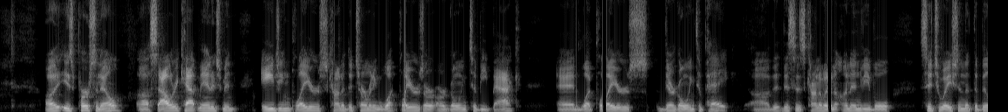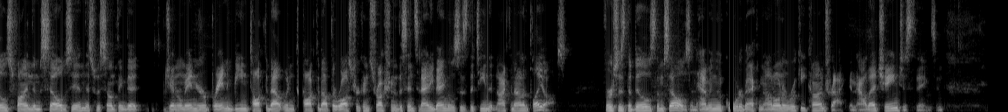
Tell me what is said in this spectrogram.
uh, is personnel, uh, salary cap management, aging players, kind of determining what players are, are going to be back and what players they're going to pay. Uh, th- this is kind of an unenviable situation that the Bills find themselves in. This was something that general manager Brandon Beane talked about when talked about the roster construction of the Cincinnati Bengals as the team that knocked them out of the playoffs versus the Bills themselves and having a quarterback not on a rookie contract and how that changes things. And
